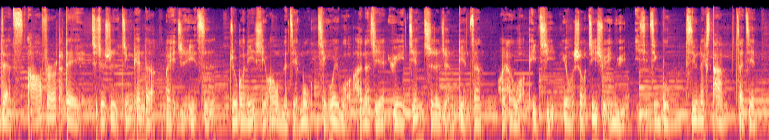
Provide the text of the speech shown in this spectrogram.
That's all for today。这就是今天的每日一词。如果你喜欢我们的节目，请为我和那些愿意坚持的人点赞。欢迎和我一起用手机学英语，一起进步。See you next time。再见。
